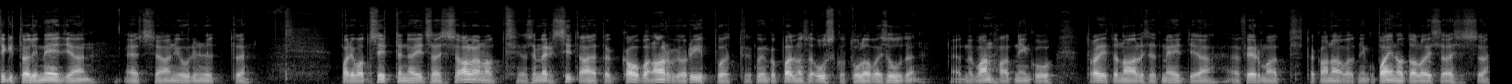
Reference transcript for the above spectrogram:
digitaalimediaan, että se on juuri nyt pari vuotta sitten itse asiassa alkanut, ja se merkitsi sitä, että kaupan arvio riippuu, että kuinka paljon se usko tulevaisuuteen. Että ne vanhat niin kuin, traditionaaliset mediafirmat tai kanavat niin kuin painotalo itse asiassa,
